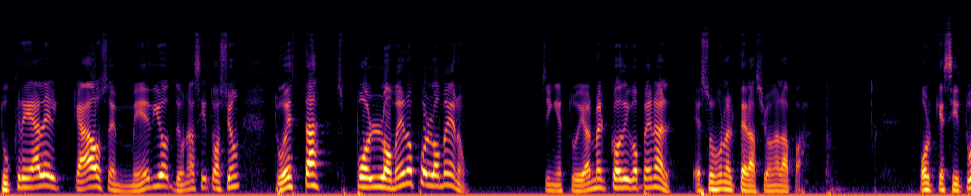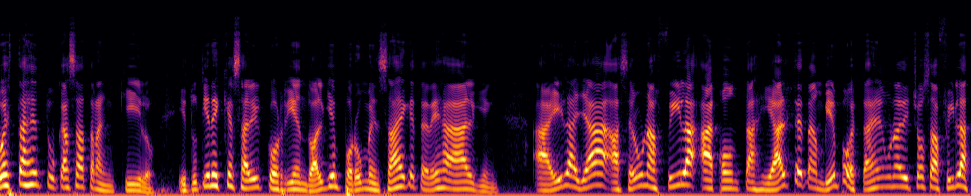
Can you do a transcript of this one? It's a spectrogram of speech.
Tú crear el caos en medio de una situación, tú estás por lo menos, por lo menos, sin estudiarme el código penal, eso es una alteración a la paz. Porque si tú estás en tu casa tranquilo y tú tienes que salir corriendo a alguien por un mensaje que te deja a alguien, a ir allá a hacer una fila, a contagiarte también, porque estás en una dichosa fila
